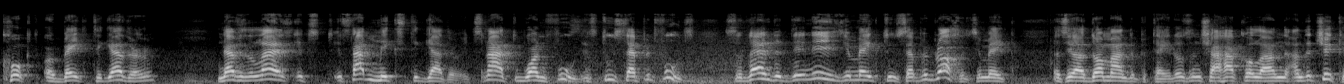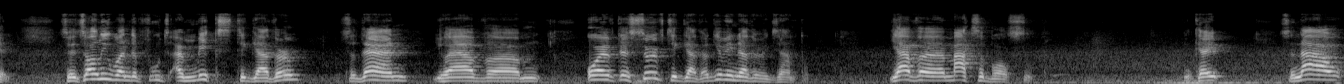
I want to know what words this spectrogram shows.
cooked or baked together, nevertheless, it's it's not mixed together. It's not one food. It's two separate foods. So then the din is you make two separate brachas. You make let's say adama on the potatoes and shahakol on, on the chicken. So it's only when the foods are mixed together. So then you have, um, or if they're served together. I'll give you another example. You have a matzah ball soup. Okay, so now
